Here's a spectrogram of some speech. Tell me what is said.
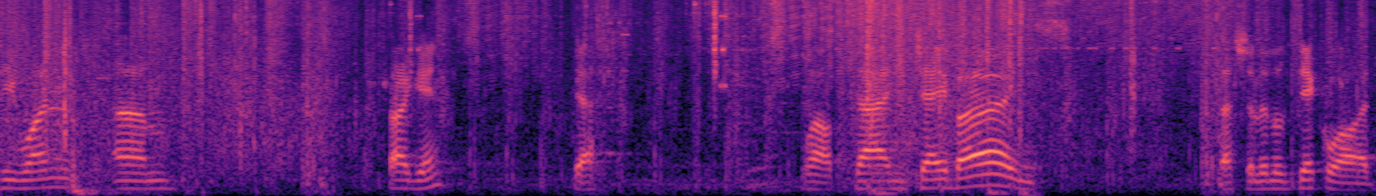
the one um try again. Yeah. Well done, J Bones. Such a little dickwad.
